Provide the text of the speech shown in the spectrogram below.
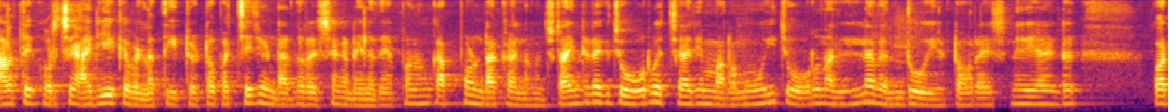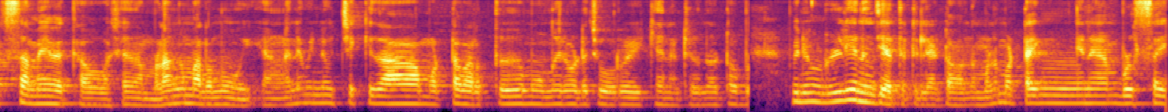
നാളത്തെ കുറച്ച് അരിയൊക്കെ വെള്ളത്തിൽ ഇട്ടിട്ടോ പച്ചരി ഉണ്ടായിരുന്നു റേഷൻ കടയിലത്. അപ്പോൾ നമുക്ക് അപ്പം ഉണ്ടാക്കാമല്ലോ എന്ന് വെച്ചിട്ട്. അതിന്റെ ഇടയ്ക്ക് ചോറ് വെച്ച കാര്യം മറന്നുപോയി. ചോറ് നല്ല വെന്തുപോയി കേട്ടോ. റേഷൻ അരി കുറച്ച് സമയം വെക്കാവൂ. പക്ഷേ നമ്മളങ്ങ് മറന്നുപോയി. അങ്ങനെ പിന്നെ ഉച്ചയ്ക്ക് ഇതാ മുട്ട വറുത്ത് മൂന്ന് രൂപയുടെ ചോറ് കഴിക്കാനായിട്ടിരുന്നു കേട്ടോ. പിന്നെ ഉള്ളിയൊന്നും ചേർത്തിട്ടില്ല കേട്ടോ നമ്മൾ മുട്ട ഇങ്ങനെ ബുൾസൈ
